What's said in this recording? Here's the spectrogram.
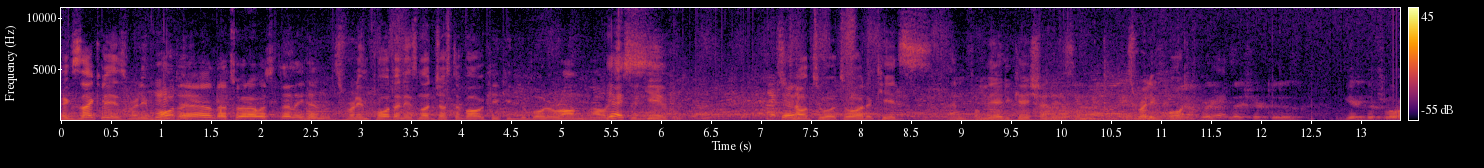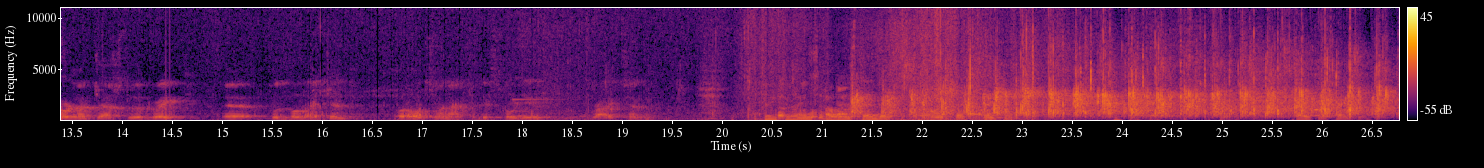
Exactly, it's really important. Yeah, that's what I was telling him. It's really important. It's not just about kicking the ball around. Now Yes. it's to give, Okay. you know, to, to other kids. And for me, education is, uh, is really important. great pleasure to give the floor not just to a great uh, football legend, but also an activist for youth rights. And Thank you. I will- I will stand up. Thank you. Thank you. Thank you.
